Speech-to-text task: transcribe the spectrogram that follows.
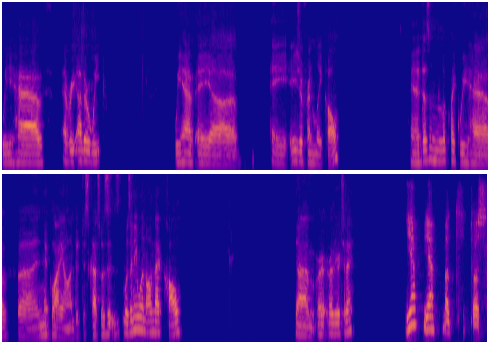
We have every other week. We have a uh, a Asia friendly call, and it doesn't look like we have uh, Nikolai on to discuss. Was it was anyone on that call um, earlier today? Yeah, yeah, but it was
